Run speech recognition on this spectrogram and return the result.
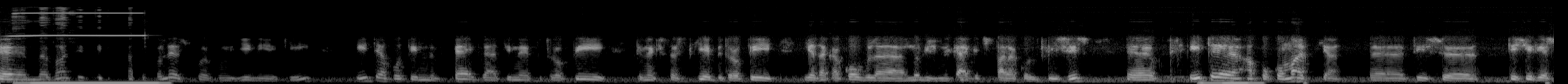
ε, με βάση τις αποστολές που έχουν γίνει εκεί, είτε από την ΠΕΓΑ, την Επιτροπή, την Εξεταστική Επιτροπή για τα κακόβουλα λογισμικά και τις παρακολουθήσεις, ε, είτε από κομμάτια ε, της, ε, της ίδιας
